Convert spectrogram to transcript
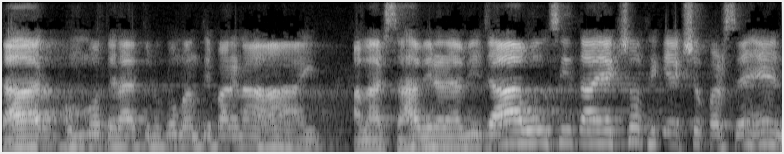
তার উম্মতেরা এতটুকু মানতে পারে নাই। আমার সাহাবিরা, আমি যা বলছি তা একশো থেকে একশো পার্সেন্ট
